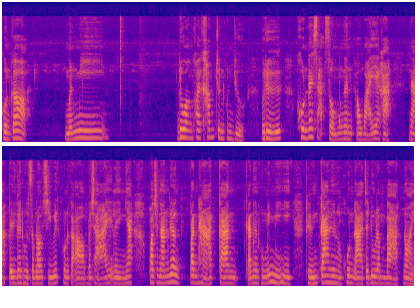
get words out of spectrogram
คุณก็เหมือนมีดวงคอยค้ำจุนคุณอยู่ หรือคุณได้สะสมเงินเอาไว้อะค่ะนะเป็นเงินทุนสำรองชีวิตคุณก็เอามาใช้อะไรอย่างเงี้ยเพราะฉะนั้นเรื่องปัญหาการการเงินคุณไม่มี ถึงการเงินของคุณอาจจะดูลำบากหน่อย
